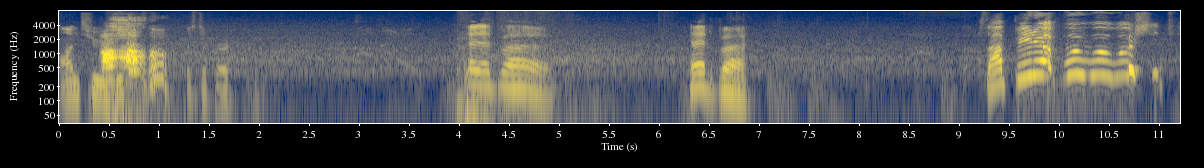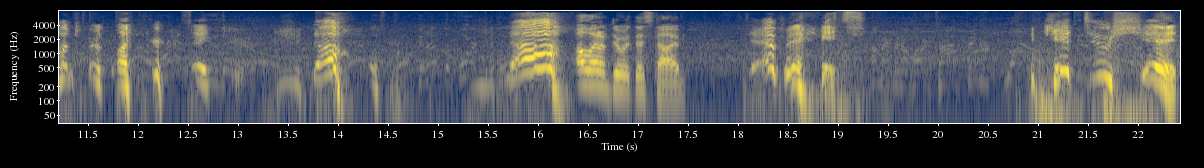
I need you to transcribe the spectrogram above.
On to Oh! Christopher. Headbutt. Headbutt. Stop beating up woo woo Wooshin thunder like Thank you. No! No! I'll let him do it this time. Damn it! I can't do shit!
